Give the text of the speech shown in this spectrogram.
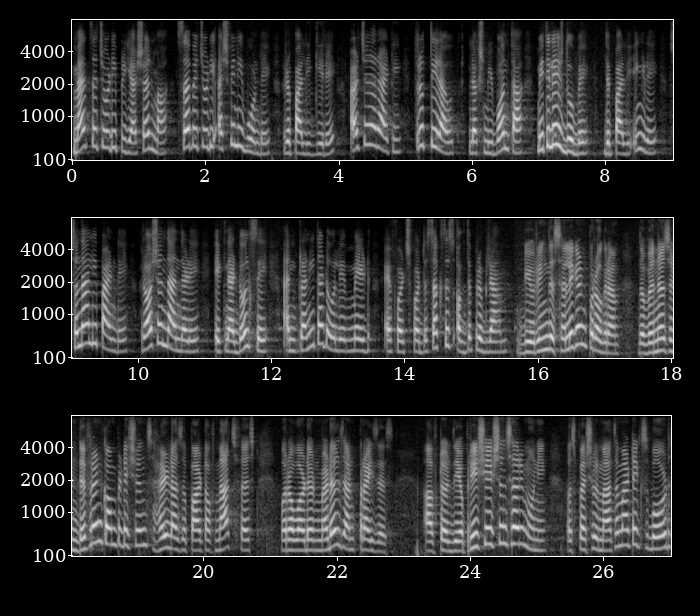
Maths HOD Priya Sharma, Sub HOD Ashwini Bonde, Rupali Gire, Archana Rathi, Trupti Raut, Lakshmi Bonta, Mithilesh Dubey, Dipali Ingre, Sonali Pandey, Roshan Dandade, Eknath Dolse and Pranita Dole made efforts for the success of the program. During this elegant program, the winners in different competitions held as a part of Maths Fest were awarded medals and prizes. After the appreciation ceremony, a special mathematics board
